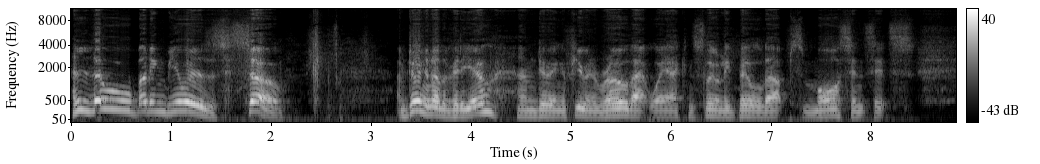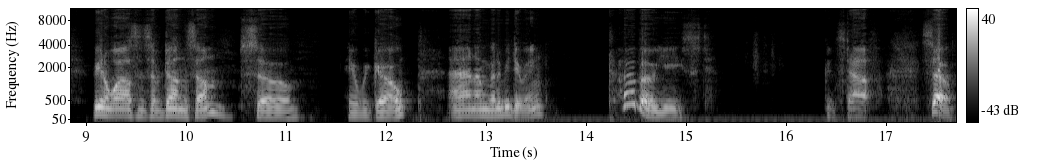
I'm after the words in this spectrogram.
Hello budding viewers! So, I'm doing another video. I'm doing a few in a row, that way I can slowly build up some more since it's been a while since I've done some. So, here we go. And I'm going to be doing turbo yeast. Good stuff. So,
